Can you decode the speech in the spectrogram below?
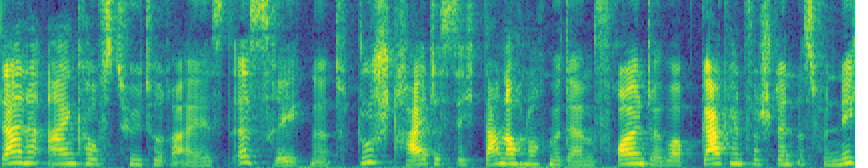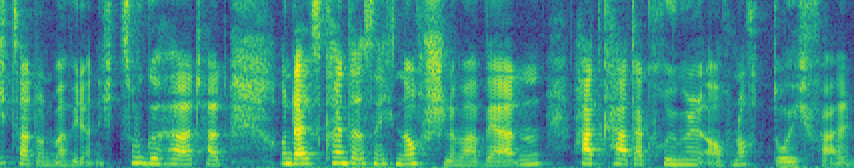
Deine Einkaufstüte reißt, es regnet. Du streitest dich dann auch noch mit deinem Freund, der überhaupt gar kein Verständnis für nichts hat und mal wieder nicht zugehört hat. Und als könnte es nicht noch schlimmer werden, hat Kater Krümel auch noch Durchfall.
